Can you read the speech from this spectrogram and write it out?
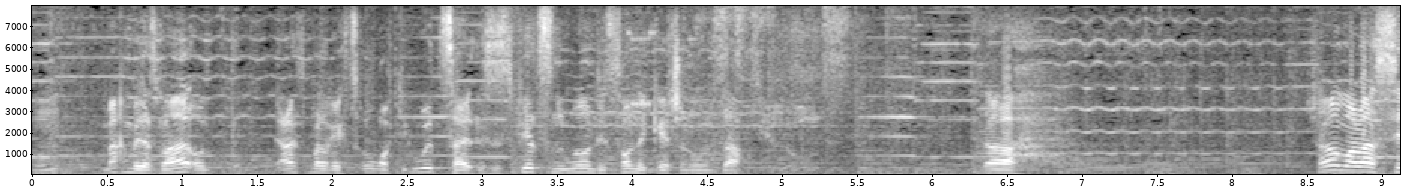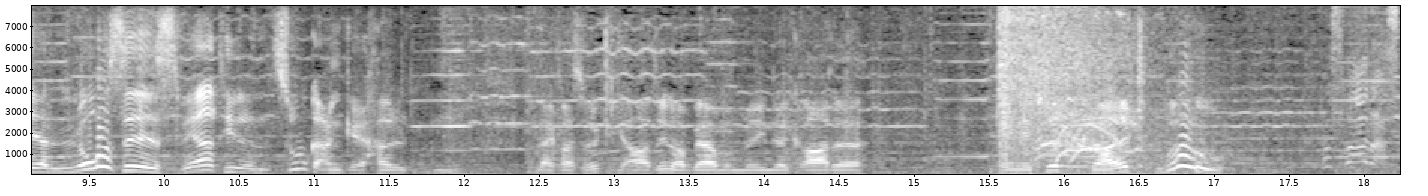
Hm, Machen wir das mal und erstmal rechts oben auf die Uhrzeit. Es ist 14 Uhr und die Sonne geht schon unter. Ja. Schauen wir mal, was hier los ist. Wer hat hier den Zug angehalten? Vielleicht war es wirklich Adin, aber wir haben ihn ja gerade in den Griff geknallt. Woo! Was war das?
